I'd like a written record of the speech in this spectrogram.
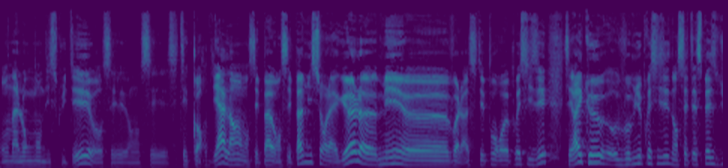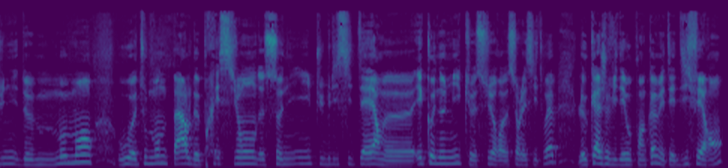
On a longuement discuté, on s'est, on s'est, c'était cordial, hein, on s'est pas, on s'est pas mis sur la gueule, euh, mais euh, voilà, c'était pour euh, préciser. C'est vrai que euh, vaut mieux préciser dans cette espèce d'uni- de moment où euh, tout le monde parle de pression, de Sony, publicitaire, euh, économique sur euh, sur les sites web. Le cas jeuxvideo.com était différent,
